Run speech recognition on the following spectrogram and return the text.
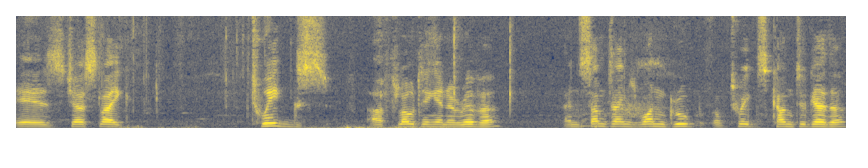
is just like twigs are floating in a river, and sometimes one group of twigs come together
